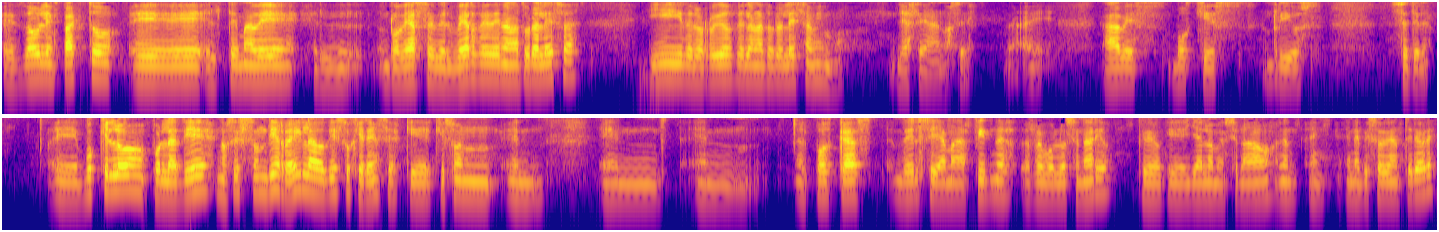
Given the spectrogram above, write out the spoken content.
es doble impacto eh, el tema de rodearse del verde de la naturaleza y de los ruidos de la naturaleza mismo, ya sea, no sé, aves, bosques, ríos, etcétera. Eh, por las 10, no sé si son 10 reglas o 10 sugerencias que, que son en, en, en el podcast de él se llama Fitness Revolucionario, creo que ya lo he mencionado en, episodios anteriores.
